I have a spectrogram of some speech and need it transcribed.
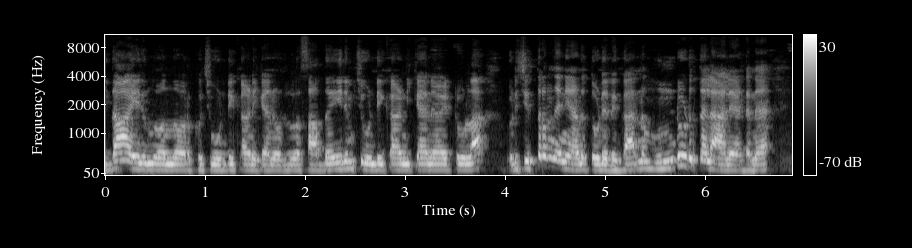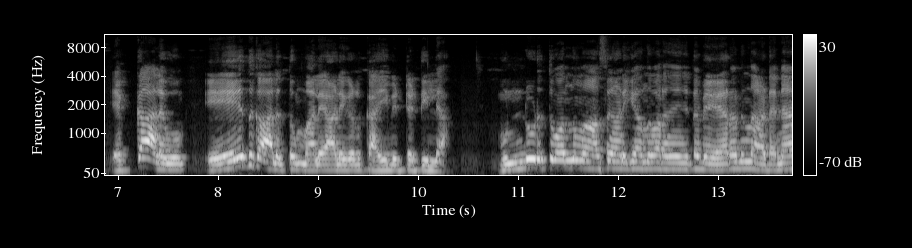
ഇതായിരുന്നു എന്ന് അവർക്ക് ചൂണ്ടിക്കാണിക്കാനുള്ള സധൈര്യം ചൂണ്ടിക്കാണിക്കാനായിട്ടുള്ള ഒരു ചിത്രം തന്നെയാണ് തുടരും. കാരണം മുണ്ടുടുത്ത ലാലേട്ടനെ എക്കാലവും ഏത് കാലത്തും മലയാളികൾ കൈവിട്ടിട്ടില്ല. മുണ്ടുടുത്ത് വന്ന് മാസ് കാണിക്കുക എന്ന് പറഞ്ഞു കഴിഞ്ഞിട്ട് വേറൊരു നടനെ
